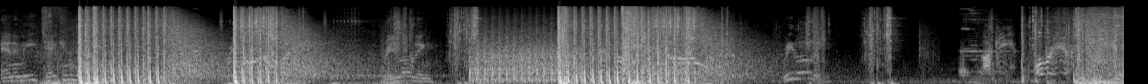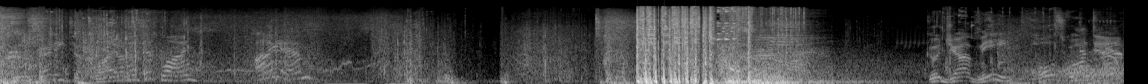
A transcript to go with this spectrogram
Enemy taken down. Company. Reloading. Reloading. Aki, over here. Who's ready to fly on the zip line? I am. Good job, me. Whole squad down.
